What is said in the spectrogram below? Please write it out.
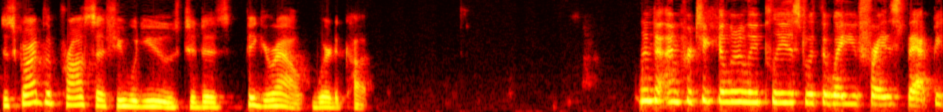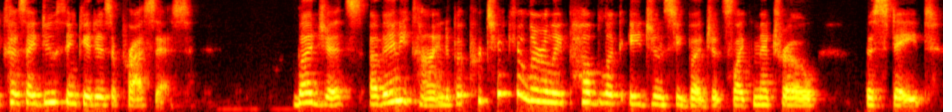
describe the process you would use to figure out where to cut. Linda, I'm particularly pleased with the way you phrased that because I do think it is a process. Budgets of any kind, but particularly public agency budgets like Metro, the state,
